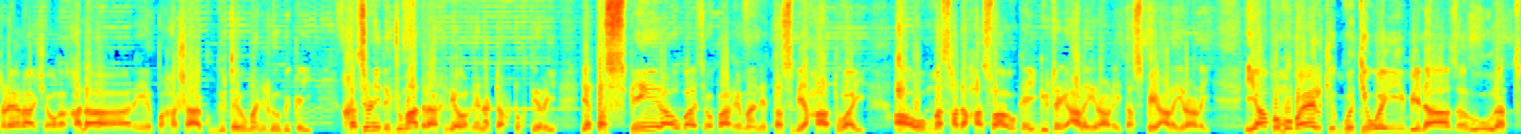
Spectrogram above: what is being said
سړی راشي هغه قلارې په خشاکو ګیټیو باندې لوبې کوي خسڼې د جومات راخلي او هغې نه ټق ټوق تېروي یا تسبیح راوباسي او په هغې باندې تسبیحات وایي او مسح د حسوا وکوي ګیټۍ اړی راړی تسبیح اړی راړی یا په موبایل کې ګوتې وایي بلا ضرورت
